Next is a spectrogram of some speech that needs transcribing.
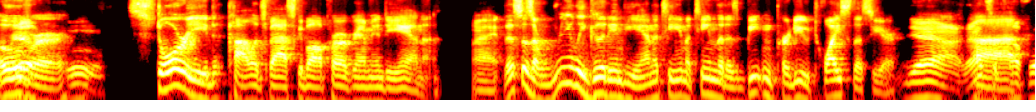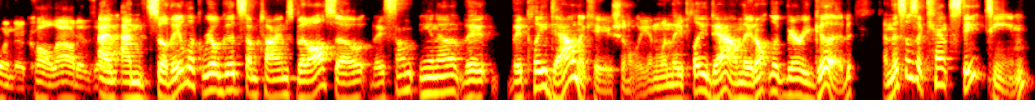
over Ooh. storied college basketball program Indiana. Right. This is a really good Indiana team, a team that has beaten Purdue twice this year. Yeah, that's Uh, a tough one to call out. As And and so they look real good sometimes, but also they some you know they they play down occasionally. And when they play down, they don't look very good. And this is a Kent State team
